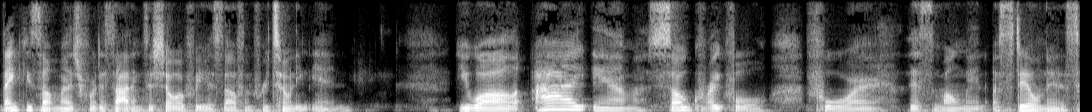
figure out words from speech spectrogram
thank you so much for deciding to show up for yourself and for tuning in. You all, I am so grateful for this moment of stillness,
